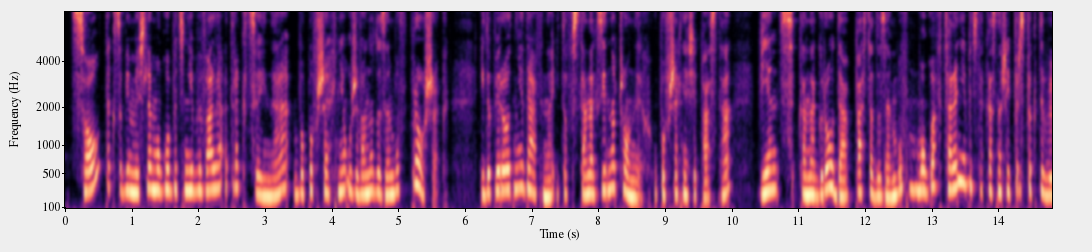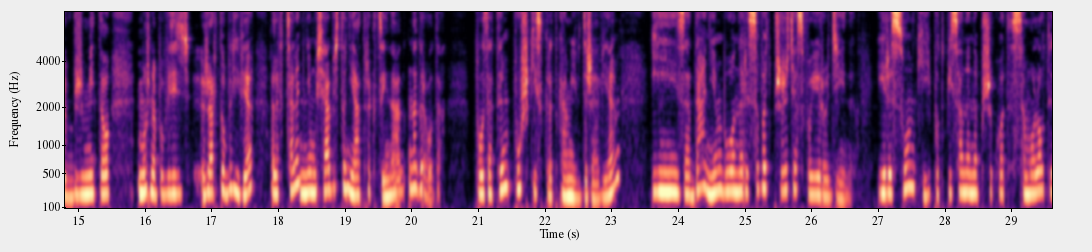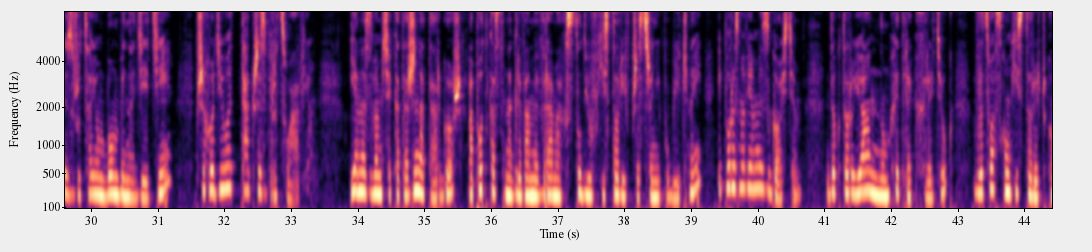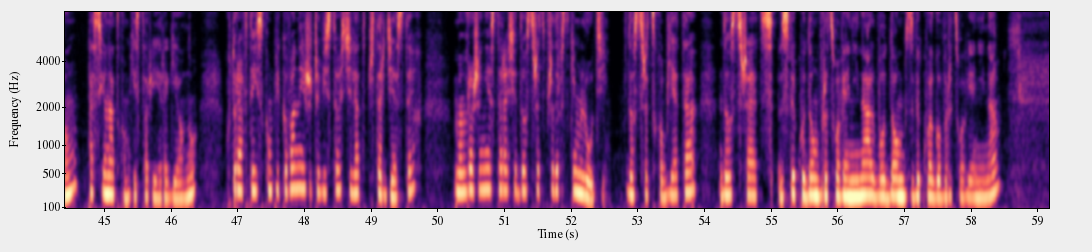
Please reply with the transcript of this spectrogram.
Co, tak sobie myślę, mogło być niebywale atrakcyjne, bo powszechnie używano do zębów proszek. I dopiero od niedawna, i to w Stanach Zjednoczonych, upowszechnia się pasta, więc ta nagroda pasta do zębów mogła wcale nie być taka z naszej perspektywy. Brzmi to, można powiedzieć, żartobliwie, ale wcale nie musiała być to nieatrakcyjna nagroda. Poza tym puszki z kredkami w drzewie i zadaniem było narysować przeżycia swojej rodziny. I rysunki podpisane na przykład samoloty zrzucają bomby na dzieci przychodziły także z Wrocławia. Ja nazywam się Katarzyna Targosz, a podcast nagrywamy w ramach studiów historii w przestrzeni publicznej i porozmawiamy z gościem, dr Joanną Chytrek-Chryciuk, wrocławską historyczką, pasjonatką historii regionu, która w tej skomplikowanej rzeczywistości lat 40. mam wrażenie stara się dostrzec przede wszystkim ludzi, dostrzec kobietę, dostrzec zwykły dom wrocławianina albo dom zwykłego wrocławianina.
